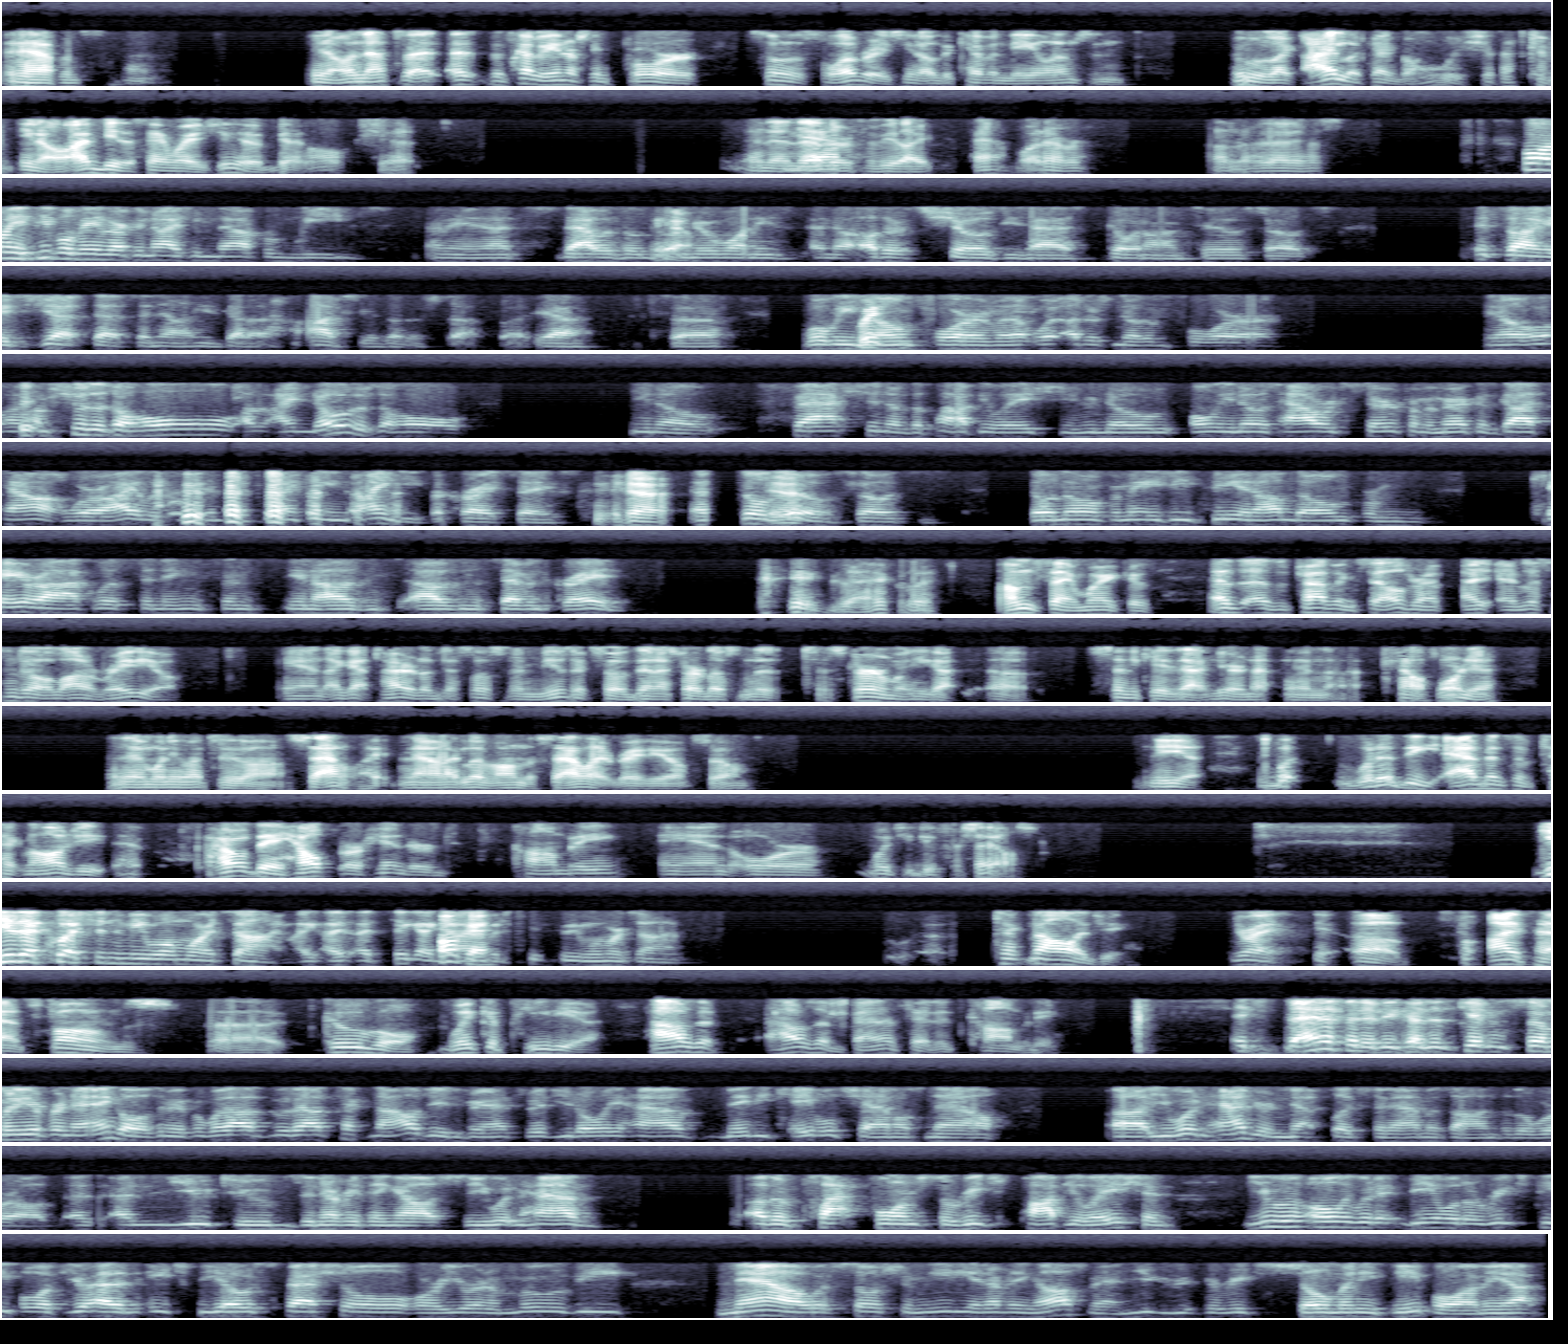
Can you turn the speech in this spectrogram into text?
It happens. You know, and that's that- that's gotta be interesting for some of the celebrities. You know, the Kevin Nealons and who like I look at and go, holy shit, that's Kevin. You know, I'd be the same way as you. I'd be like, oh shit. And then Yeah. others would be like, yeah, whatever. I don't know who that is. Well, I mean, people may recognize him now from Weeds. I mean, that's that was a, Yeah. new one. He's and the other shows he's has going on too. So it's it's not like it's just SNL. He's got a, obviously his other stuff, but yeah, it's uh, what we Wait. know him for and what, what others know them for. You know, I'm sure there's a whole. I know there's a whole, you know, faction of the population who know only knows Howard Stern from America's Got Talent, where I listened to him since 1990, for Christ's sakes yeah. and still Yeah. do. So it's, they'll know him from AGT, and I'll know him from K Rock listening since you know I was in, I was in the seventh grade. exactly. I'm the same way because as as a traveling sales rep, I, I listened to a lot of radio, and I got tired of just listening to music. So then I started listening to, to Stern when he got uh, syndicated out here in, in uh, California, and then when he went to uh, satellite. Now I live on the satellite radio. So the uh, what what are the advents of technology? How have they helped or hindered comedy and or what you do for sales? Give that question to me one more time. I I, I think I got Okay. it, but to me one more time. Technology. Right. uh, iPads, phones, uh, Google, Wikipedia. How's it how's it benefited comedy? It's benefited because it's given so many different angles. I mean, without without technology advancement, you'd only have maybe cable channels now. Uh, you wouldn't have your Netflix and Amazons of the world and, and YouTubes and everything else. So you wouldn't have other platforms to reach population. You only would be able to reach people if you had an HBO special or you're in a movie. Now with social media and everything else, man, you can reach so many people. I mean, I,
